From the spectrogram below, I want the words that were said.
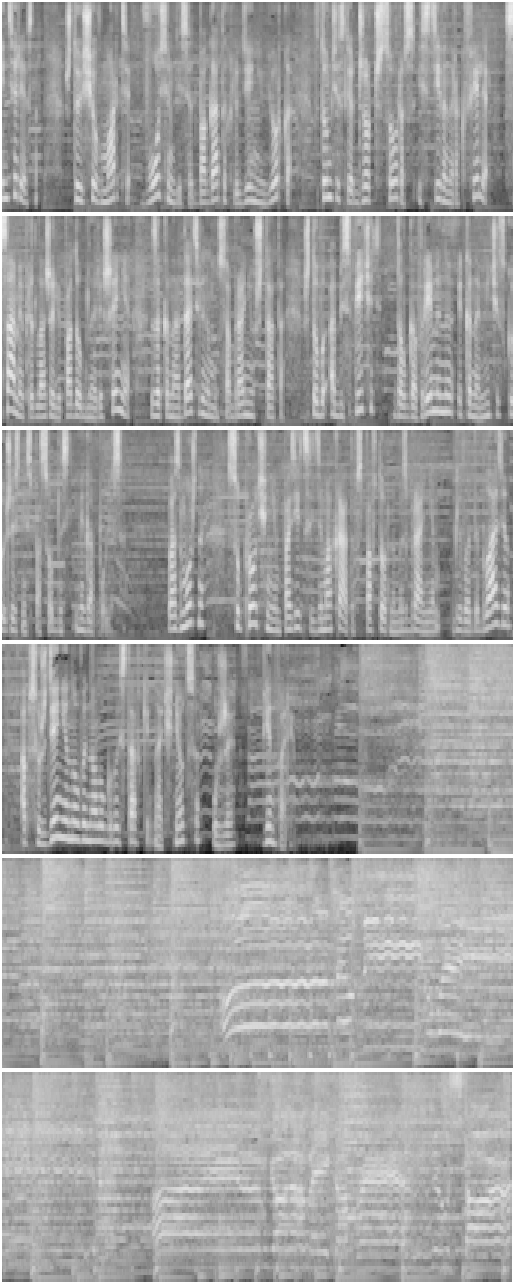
Интересно, что еще в марте 80 богатых людей Нью-Йорка, в том числе Джордж Сорос и Стивен Рокфеллер, сами предложили подобное решение законодательному собранию штата, чтобы обеспечить долговременную экономическую жизнеспособность мегаполиса. Возможно, с упрочением позиций демократов с повторным избранием Билла де Блазио обсуждение новой налоговой ставки начнется уже в январе. star.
